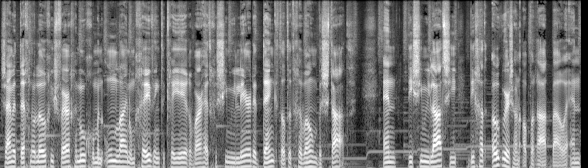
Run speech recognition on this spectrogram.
zijn we technologisch ver genoeg om een online omgeving te creëren waar het gesimuleerde denkt dat het gewoon bestaat. En die simulatie die gaat ook weer zo'n apparaat bouwen en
